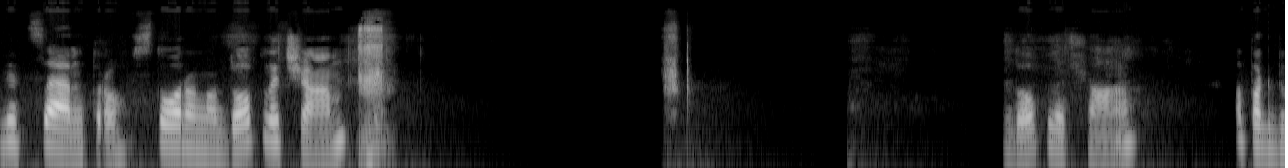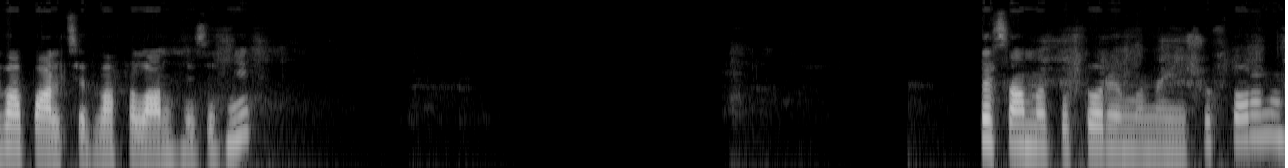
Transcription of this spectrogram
від центру в сторону до плеча. До плеча. Отак два пальці, два фаланги зігніть. Те саме повторюємо на іншу сторону.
